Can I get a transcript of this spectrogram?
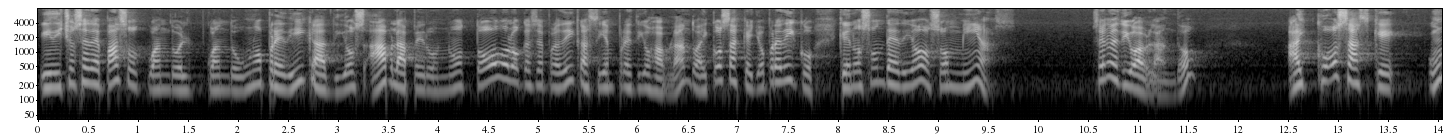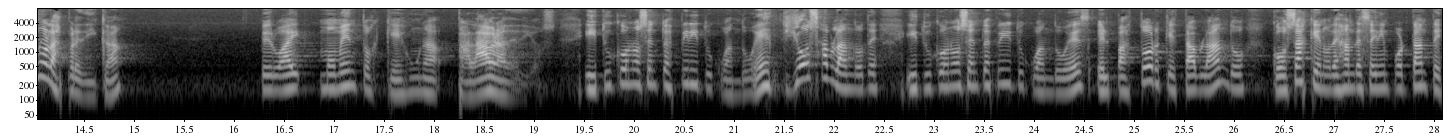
Y dicho sea de paso, cuando, cuando uno predica, Dios habla, pero no todo lo que se predica siempre es Dios hablando. Hay cosas que yo predico que no son de Dios, son mías. Ese no es Dios hablando. Hay cosas que uno las predica, pero hay momentos que es una palabra de Dios. Y tú conoces en tu espíritu cuando es Dios hablándote y tú conoces en tu espíritu cuando es el pastor que está hablando cosas que no dejan de ser importantes.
